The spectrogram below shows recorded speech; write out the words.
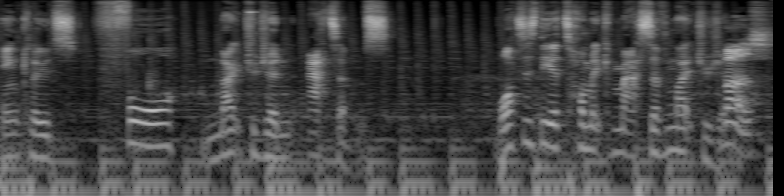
includes four nitrogen atoms. What is the atomic mass of nitrogen? Buzz.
